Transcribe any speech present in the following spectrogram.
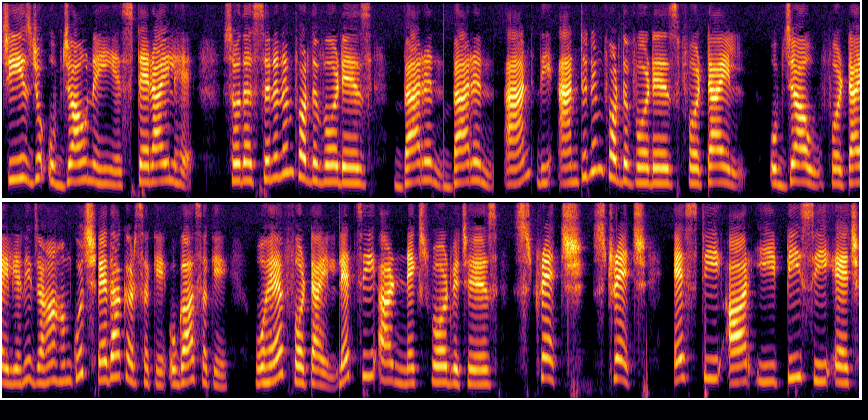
चीज़ जो उपजाऊ नहीं है स्टेराइल है। So the synonym for the word is barren barren and the antonym for the word is fertile उपजाऊ फर्टाइल यानी जहाँ हम कुछ पैदा कर सकें, उगा सकें, वो है fertile let's see our next word which is stretch stretch S T R E T C H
